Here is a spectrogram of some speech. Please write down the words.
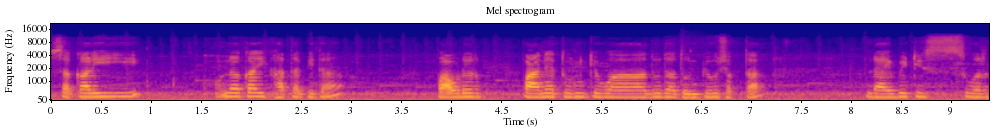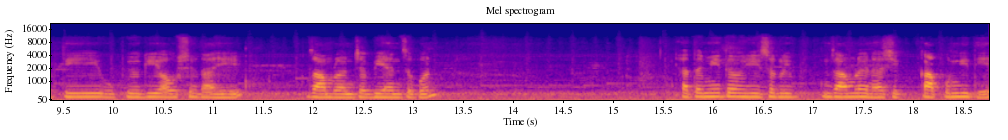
सकाळी न काही खाता पिता पावडर पाण्यातून किंवा दुधातून पिऊ शकता. डायबिटीसवरती उपयोगी औषध आहे जांभळांच्या बियांचं पण. आता मी तर ही सगळी जांभळं आहे ना अशी कापून घेते.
